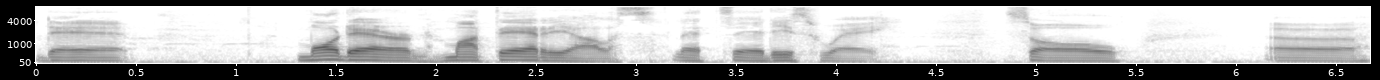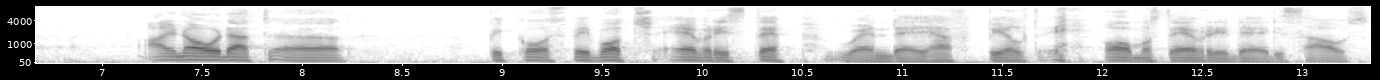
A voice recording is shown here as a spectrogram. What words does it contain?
the modern materials, let's say this way. So uh, I know that because we watch every step when they have built almost every day this house.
